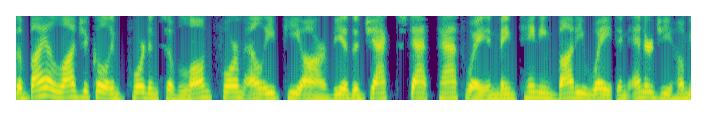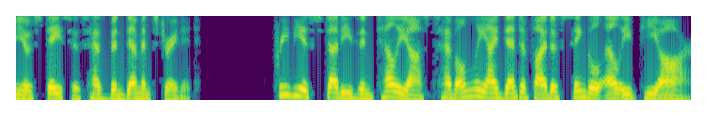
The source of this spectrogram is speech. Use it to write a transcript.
The biological importance of long-form LEPR via the JAK-STAT pathway in maintaining body weight and energy homeostasis has been demonstrated. Previous studies in teleosts have only identified a single LEPR.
